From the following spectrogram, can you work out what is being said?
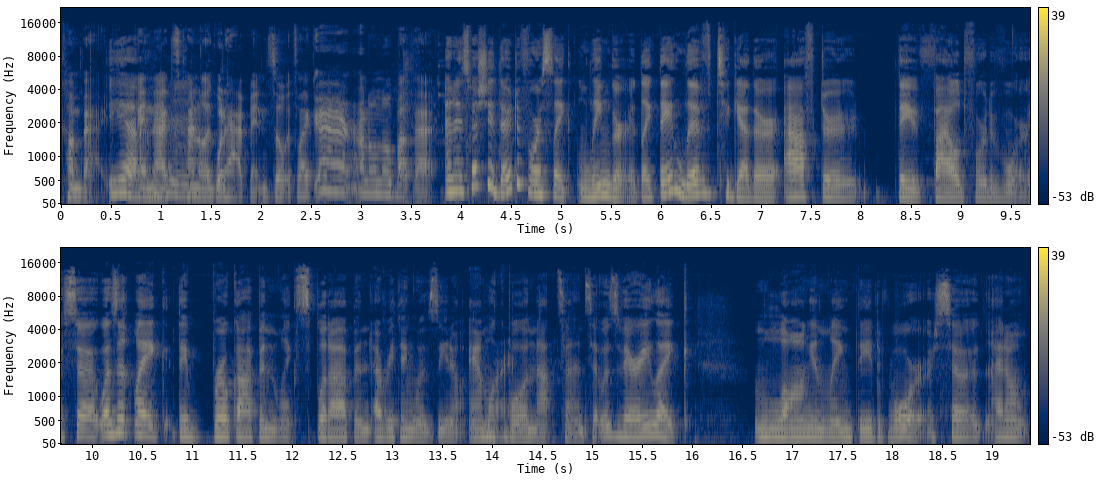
come back. Yeah. And that's kinda like what happened. So it's like, eh, I don't know about that. And especially their divorce like lingered. Like they lived together after they filed for divorce. So it wasn't like they broke up and like split up and everything was, you know, amicable in that sense. It was very like long and lengthy divorce. So I don't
